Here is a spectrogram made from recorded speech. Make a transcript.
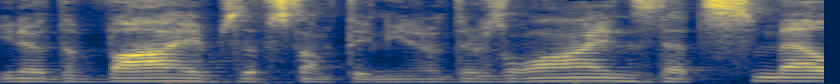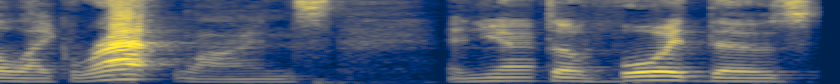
You know the vibes of something. You know there's lines that smell like rat lines, and you have to avoid those.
